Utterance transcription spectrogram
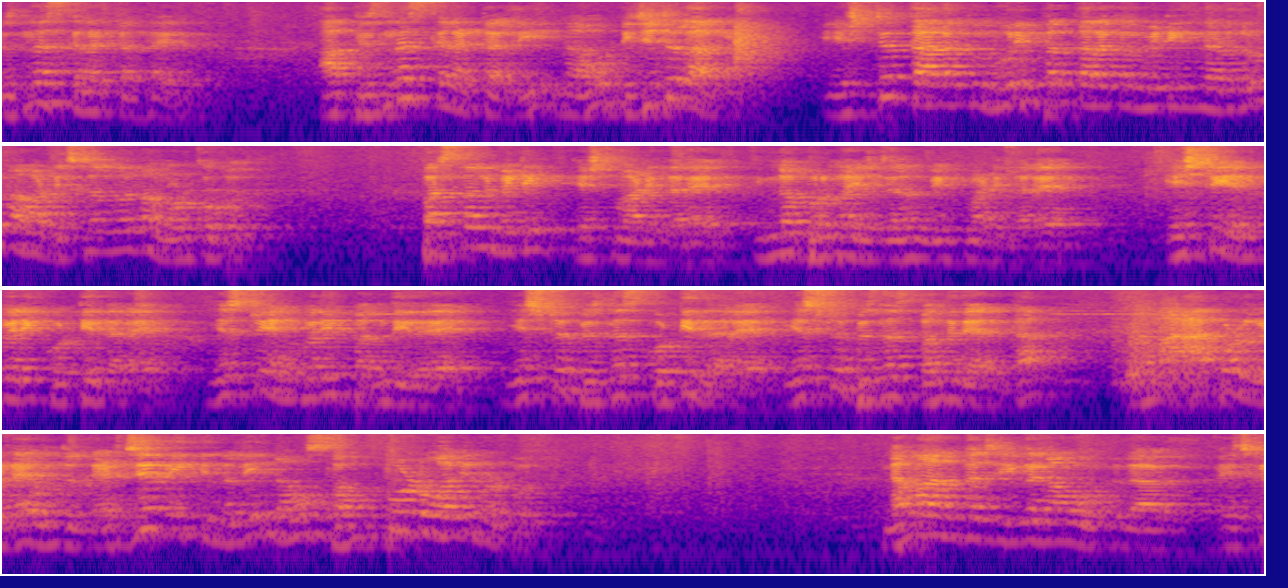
ಬಿಸ್ನೆಸ್ ಕನೆಕ್ಟ್ ಅಂತ ಇದೆ. ಆ ಬಿಸ್ನೆಸ್ ಕನೆಕ್ಟ್ ಅಲ್ಲಿ ನಾವು ಡಿಜಿಟಲ್ ಆಗಿ ಎಷ್ಟು ತಾಲೂಕು ನೂರ ಇಪ್ಪತ್ತು ತಾಲೂಕು ಮೀಟಿಂಗ್ ನಡೆದ್ರು ನಾವು ಡಿಜಿಟಲ್ ನಾವು ನೋಡ್ಕೋಬಹುದು ಪರ್ಸನಲ್ ಮೀಟಿಂಗ್ ಎಷ್ಟು ಮಾಡಿದ್ದಾರೆ ಇನ್ನೊಬ್ಬರನ್ನ ಎಷ್ಟು ಜನ ಮೀಟ್ ಮಾಡಿದ್ದಾರೆ, ಎಷ್ಟು ಎನ್ಕ್ವೈರಿ ಕೊಟ್ಟಿದ್ದಾರೆ, ಎಷ್ಟು ಎನ್ಕ್ವೈರಿ ಬಂದಿದೆ, ಎಷ್ಟು ಬಿಸ್ನೆಸ್ ಕೊಟ್ಟಿದ್ದಾರೆ, ಎಷ್ಟು ಬಿಸ್ನೆಸ್ ಬಂದಿದೆ ಅಂತ ನಮ್ಮ ಆ್ಯಪ್ ಒಳಗಡೆ ಒಂದು ನೆಡ್ಜರ್ ರೀತಿಯಲ್ಲಿ ನಾವು ಸಂಪೂರ್ಣವಾಗಿ ನೋಡ್ಬೋದು. ನಮ್ಮ ಅಂದಾಜು ಈಗ ನಾವು ಹೆಚ್ಚು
